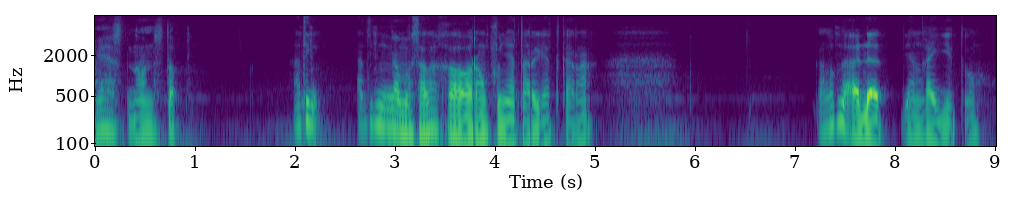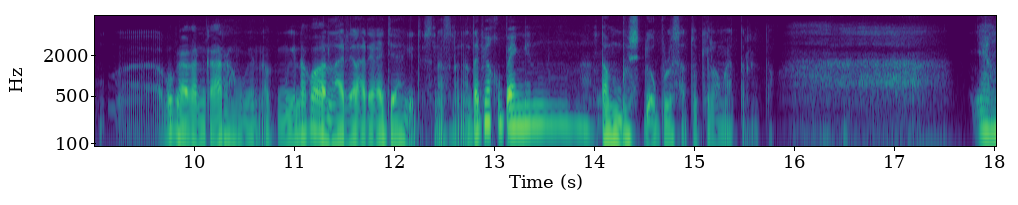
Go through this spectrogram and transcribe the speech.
yes non stop I think nggak masalah kalau orang punya target karena kalau nggak ada yang kayak gitu aku nggak akan ke arah mungkin aku, mungkin aku akan lari-lari aja gitu senang-senang. Tapi aku pengen tembus 21 km itu yang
